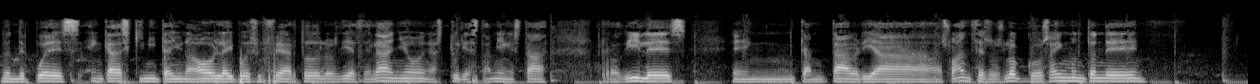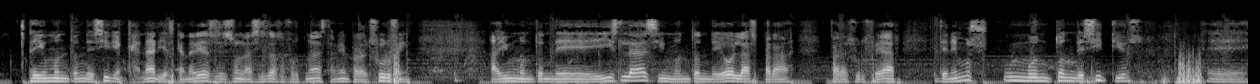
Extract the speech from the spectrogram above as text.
donde puedes en cada esquinita hay una ola y puedes surfear todos los días del año, en Asturias también está Rodiles, en Cantabria, Suances, Los Locos, hay un montón de hay un montón de sitios en Canarias, Canarias son las islas afortunadas también para el surfing hay un montón de islas y un montón de olas para, para surfear. Tenemos un montón de sitios eh,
